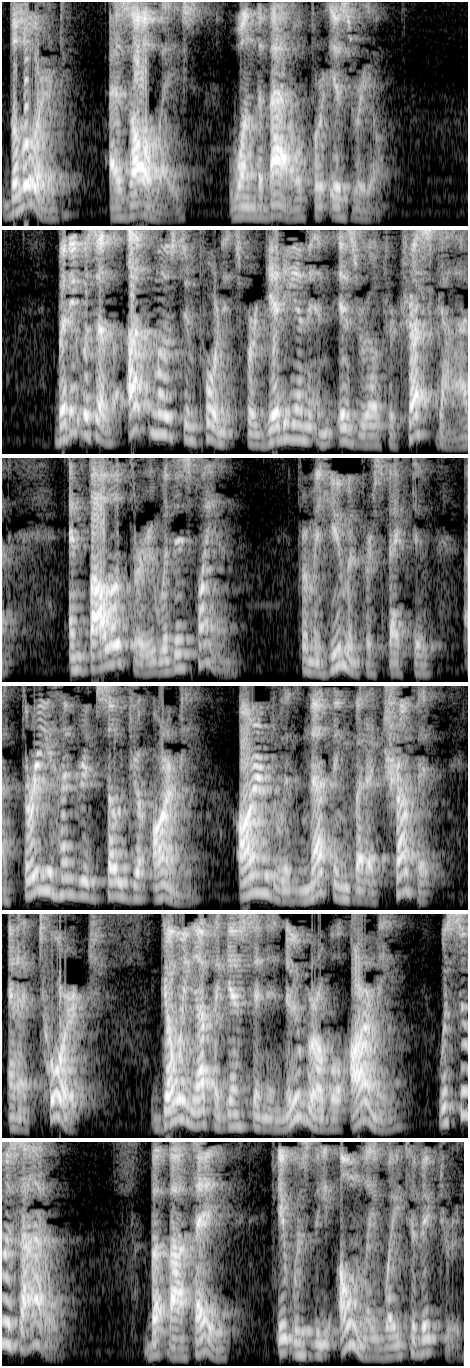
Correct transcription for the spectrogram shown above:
The Lord, as always, won the battle for Israel. But it was of utmost importance for Gideon and Israel to trust God and followed through with his plan. From a human perspective, a 300 soldier army, armed with nothing but a trumpet and a torch, going up against an innumerable army, was suicidal. But by faith, it was the only way to victory.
